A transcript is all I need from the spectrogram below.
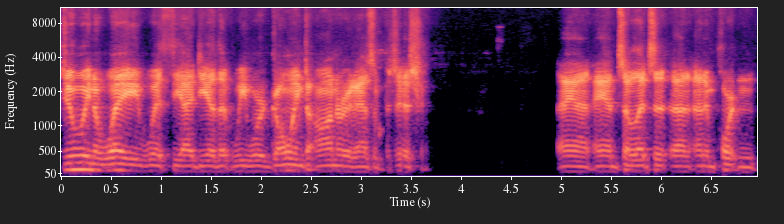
doing away with the idea that we were going to honor it as a petition. And, and so that's a, a- an important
